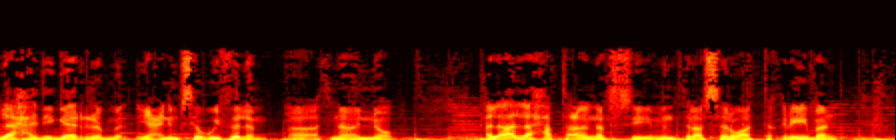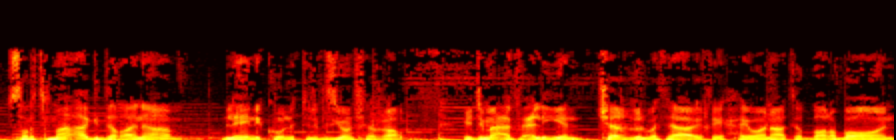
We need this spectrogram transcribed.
لا أحد يقرب يعني مسوي فيلم آه، أثناء النوم. الآن لاحظت على نفسي من ثلاث سنوات تقريبا صرت ما أقدر أنام لين يكون التلفزيون شغال. يا جماعة فعليا تشغل وثائقي حيوانات الضربون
